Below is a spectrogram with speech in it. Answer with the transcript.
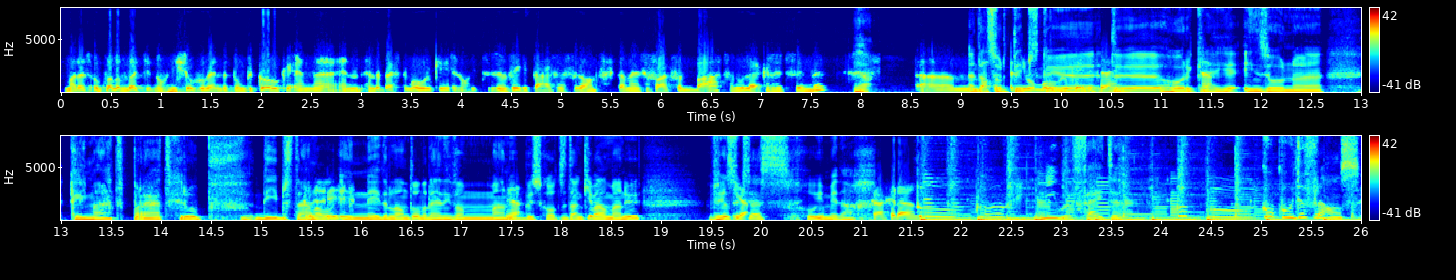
Maar dat is ook wel omdat je het nog niet zo gewend bent om te koken en, eh, en, en de beste mogelijkheden nog niet. Dus een vegetarisch restaurant, daar mensen vaak verbaasd van hoe lekker ze het vinden. Ja. Ehm, En dat soort tips kun je te horen krijgen in zo'n eh, klimaatpraatgroep. Die bestaan al in Nederland onder leiding van Manu Ja. Buschots. Dankjewel Manu. Veel succes. Goedemiddag. Graag gedaan. Nieuwe feiten. Coucou de France.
